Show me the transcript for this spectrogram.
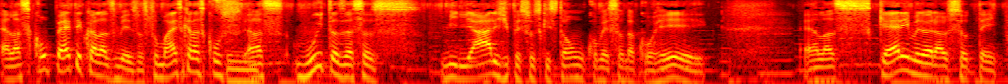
elas competem com elas mesmas. Por mais que elas, cons- elas muitas dessas milhares de pessoas que estão começando a correr, elas querem melhorar o seu tempo,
